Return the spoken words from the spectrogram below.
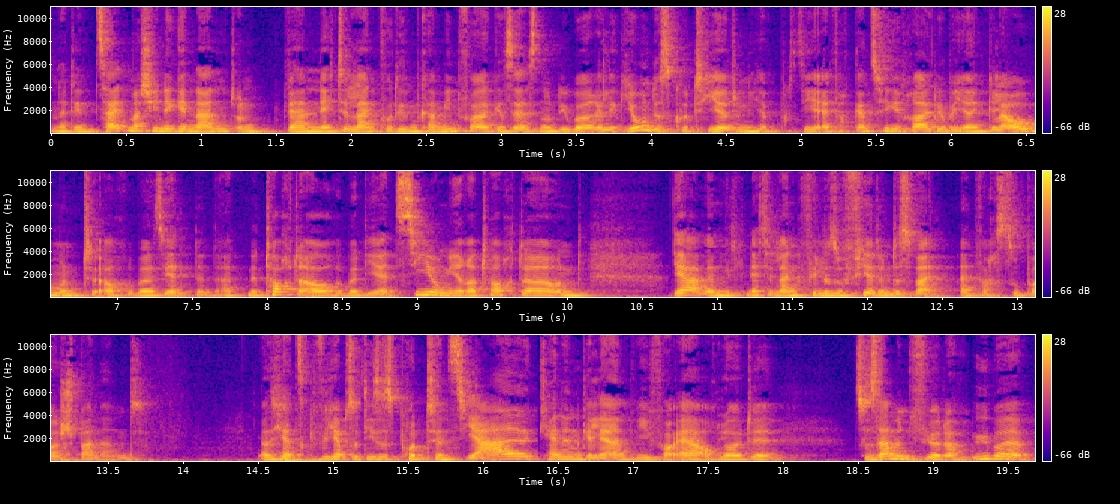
und hat den Zeitmaschine genannt und wir haben nächtelang vor diesem Kaminfeuer gesessen und über Religion diskutiert und ich habe sie einfach ganz viel gefragt über ihren Glauben und auch über, sie hat eine, hat eine Tochter auch, über die Erziehung ihrer Tochter und ja, wir haben wirklich nächtelang philosophiert und das war einfach super spannend. Also ich habe das Gefühl, ich habe so dieses Potenzial kennengelernt, wie VR auch Leute zusammenführt, auch über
